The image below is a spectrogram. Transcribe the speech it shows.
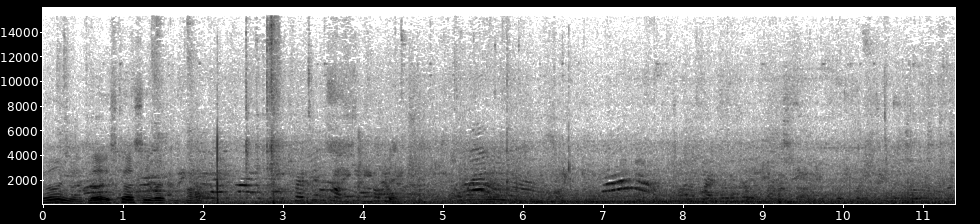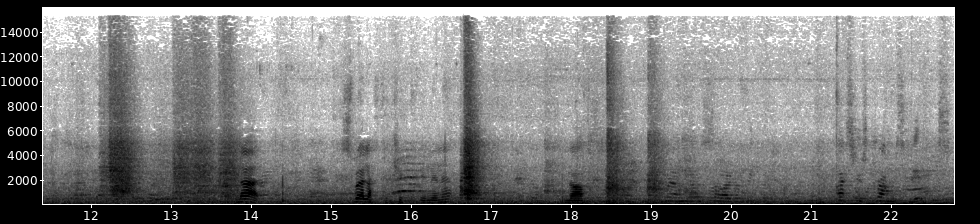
really good. Let's go see where we can find Thanks. Dad, smell like the chicken in it. No, That's just drumsticks.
